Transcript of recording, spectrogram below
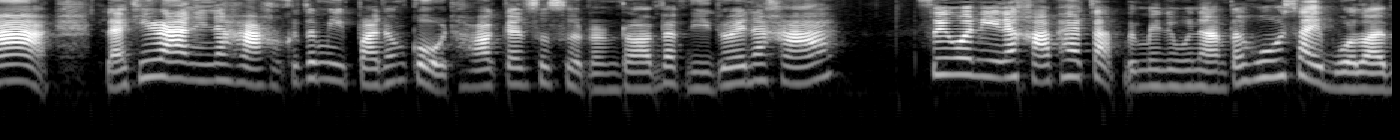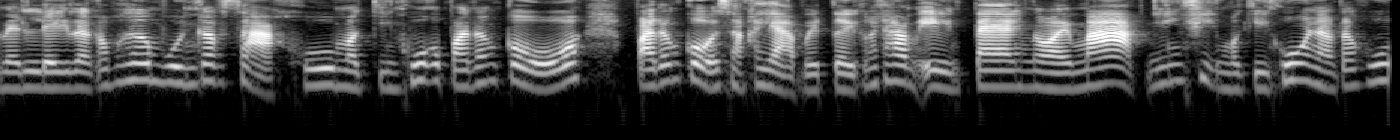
มากๆ และที่ร้านนี้นะคะเขาก็จะมีปลาต้องโกทอดกันสดๆร้อนๆแบบนี้ด้วยนะคะนะคะ ซึ่งวันนี้นะคะแพทย์จัดเป็นเมนูน้ำเต้าหู้ใส่บัวลอยเม็ดเล็กแล้วก็เพิ่มวุ้นกับสาคูมากินคู่กับปลาต้องโกปลาต้องโกสังขยาใบเตยก็ทำเองแป้งน้อยมาก ยิ่งฉีกมากินคู่กับน้ำเต้าหู้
